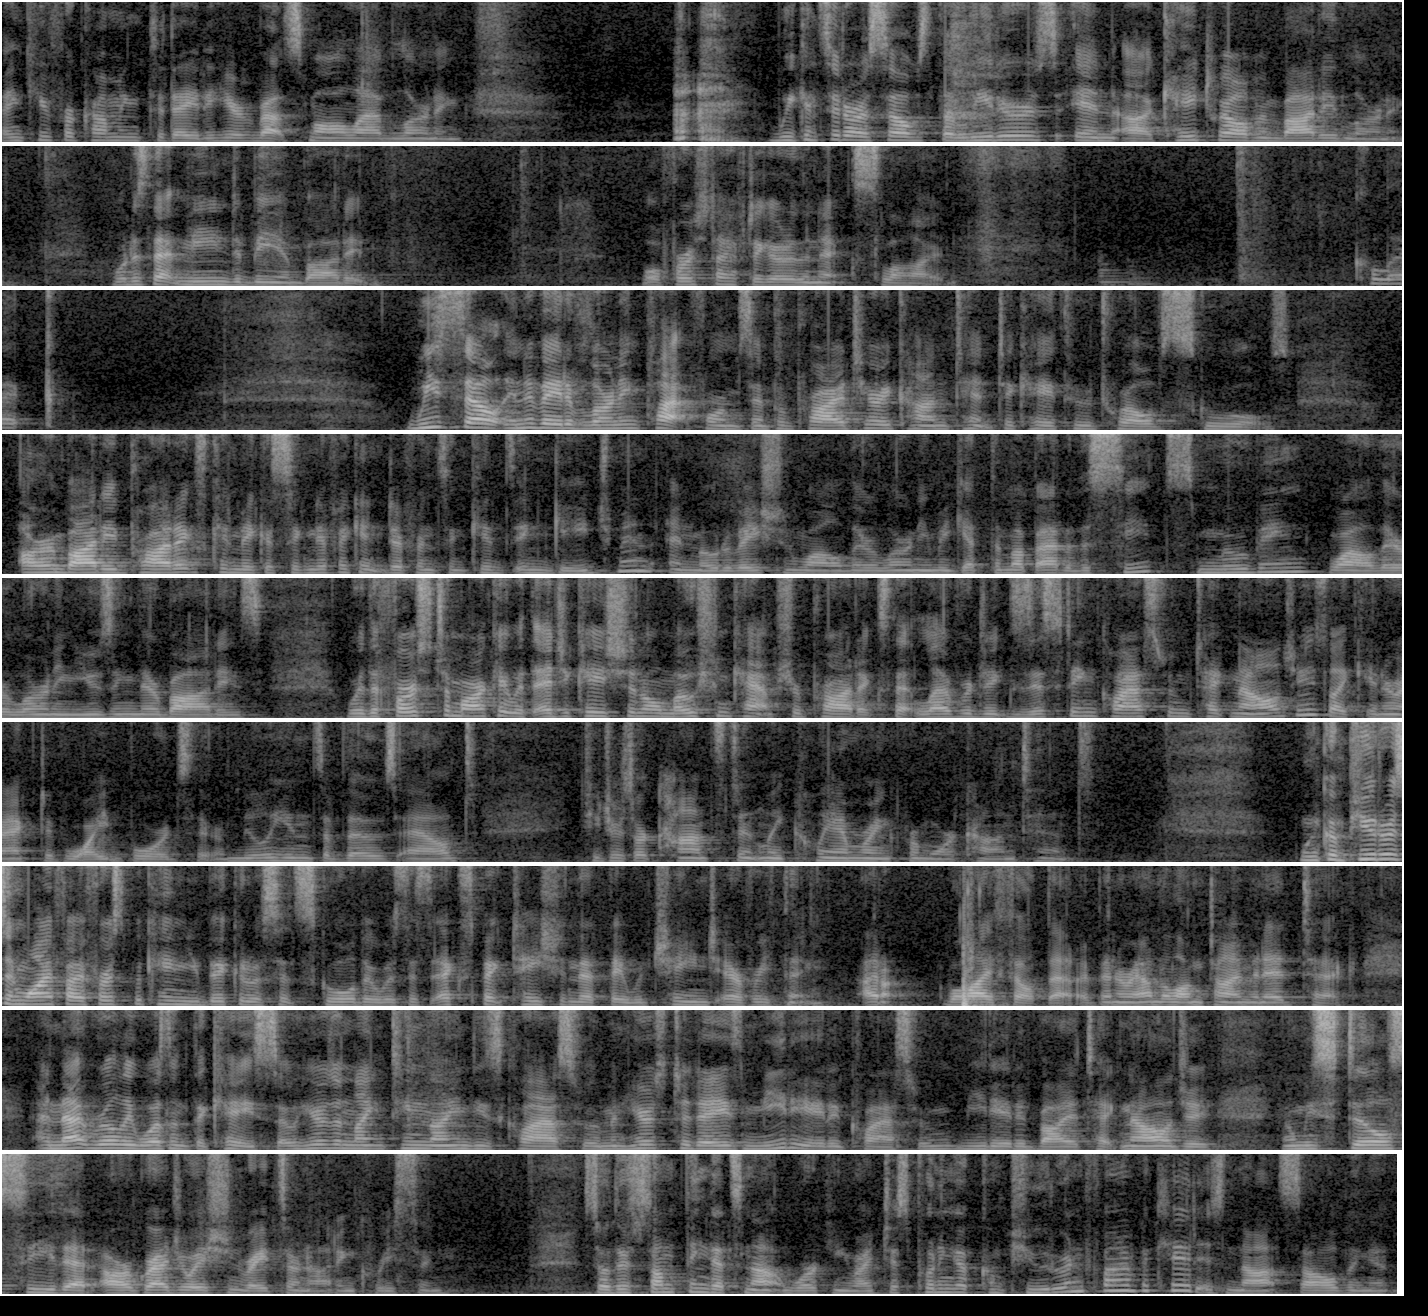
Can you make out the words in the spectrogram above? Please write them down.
Thank you for coming today to hear about small lab learning. we consider ourselves the leaders in uh, K-12 embodied learning. What does that mean to be embodied? Well, first I have to go to the next slide. Click. We sell innovative learning platforms and proprietary content to K through 12 schools. Our embodied products can make a significant difference in kids' engagement and motivation while they're learning. We get them up out of the seats, moving while they're learning, using their bodies. We're the first to market with educational motion capture products that leverage existing classroom technologies like interactive whiteboards. There are millions of those out. Teachers are constantly clamoring for more content. When computers and Wi-Fi first became ubiquitous at school, there was this expectation that they would change everything. I well, I felt that. I've been around a long time in ed tech. And that really wasn't the case. So here's a 1990s classroom, and here's today's mediated classroom, mediated by a technology. And we still see that our graduation rates are not increasing. So there's something that's not working right. Just putting a computer in front of a kid is not solving it.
